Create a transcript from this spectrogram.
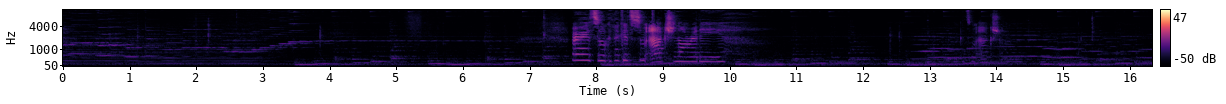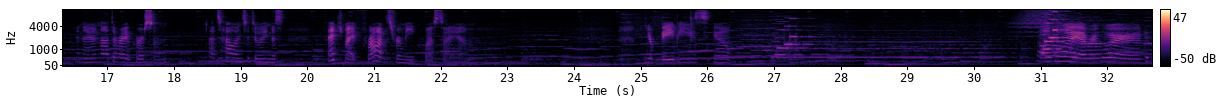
Alright, so can I get some action already? Not the right person. That's how into doing this fetch my frogs for me quest I am. Your babies, yeah. Oh boy, a reward.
